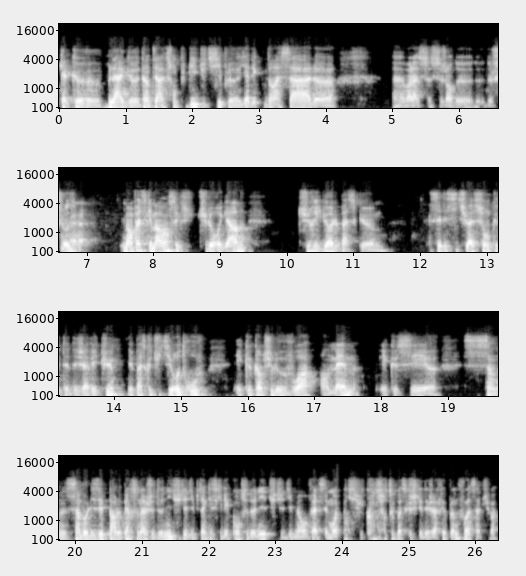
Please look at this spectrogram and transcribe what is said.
quelques blagues d'interaction publique du type euh, il y a des coups dans la salle, euh, euh, voilà, ce, ce genre de, de- de choses. Ouais. Mais en fait, ce qui est marrant, c'est que tu le regardes, tu rigoles parce que c'est des situations que tu as déjà vécues et parce que tu t'y retrouves. Et que quand tu le vois en même et que c'est euh, symbolisé par le personnage de Denis, tu te dis putain, qu'est-ce qu'il est con ce Denis. Tu te dis, mais en fait, c'est moi qui suis con, surtout parce que je l'ai déjà fait plein de fois, ça, tu vois.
